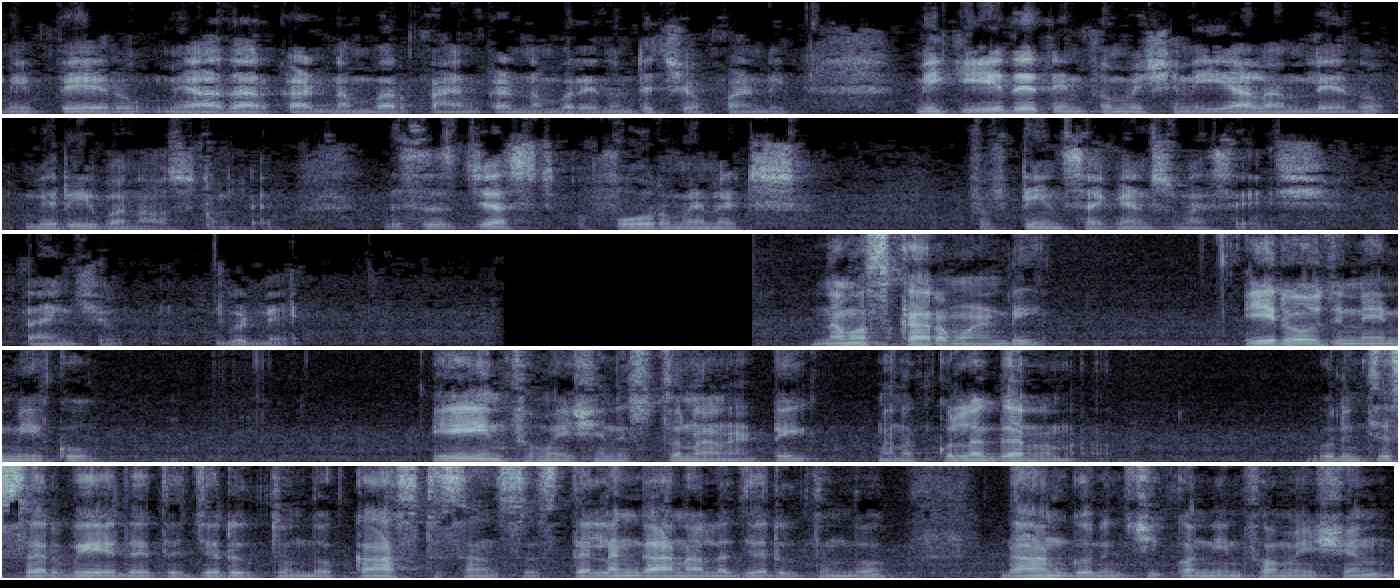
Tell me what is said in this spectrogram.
మీ పేరు మీ Aadhaar card number PAN card number ఏదంటే చెప్పండి. మీకు ఏదైతే ఇన్ఫర్మేషన్ ఇవ్వాలని లేదో మీరు ఇవ్వని అవసరం లేదు. This is just four minutes fifteen seconds message thank you good day నమస్కారం అండి. ఈరోజు నేను మీకు ఏ ఇన్ఫర్మేషన్ ఇస్తున్నానంటే మన కుల గణన గురించి సర్వే ఏదైతే జరుగుతుందో కాస్ట్ సెన్సస్ తెలంగాణలో జరుగుతుందో దాని గురించి కొన్ని ఇన్ఫర్మేషన్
